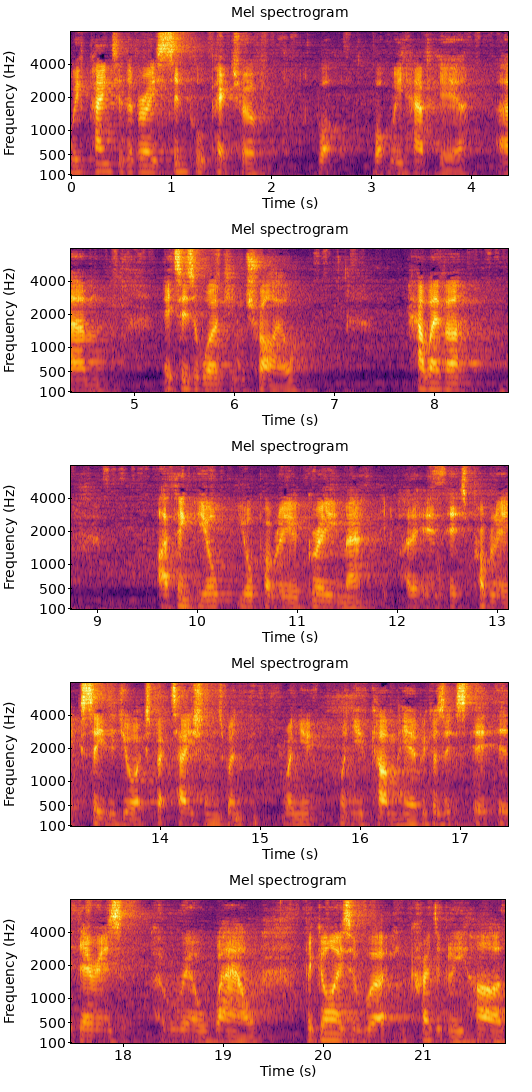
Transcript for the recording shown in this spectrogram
we've painted a very simple picture of what what we have here. Um, it is a working trial. However, I think you'll you'll probably agree, Matt. It, it's probably exceeded your expectations when when you when you've come here because it's it, it, there is a real wow. The guys have worked incredibly hard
